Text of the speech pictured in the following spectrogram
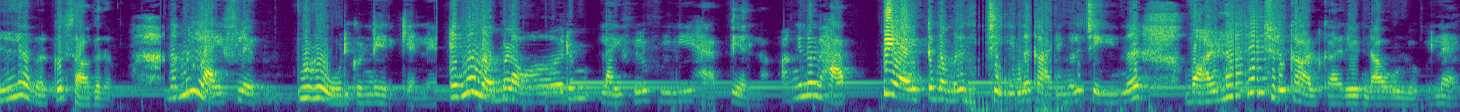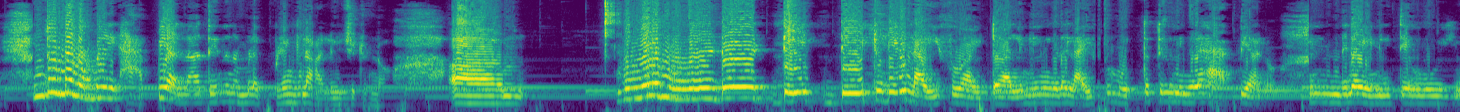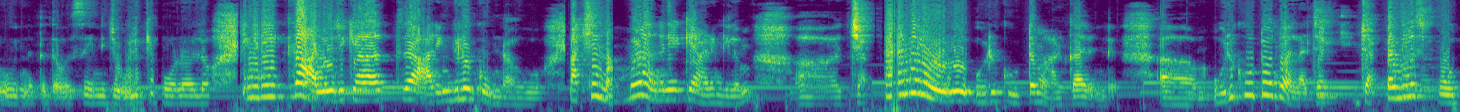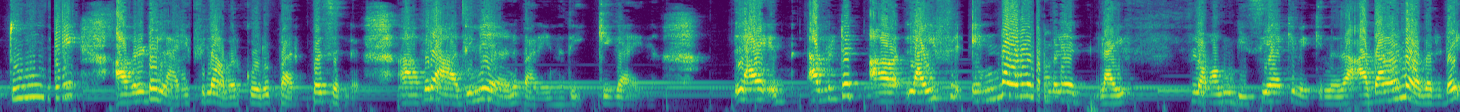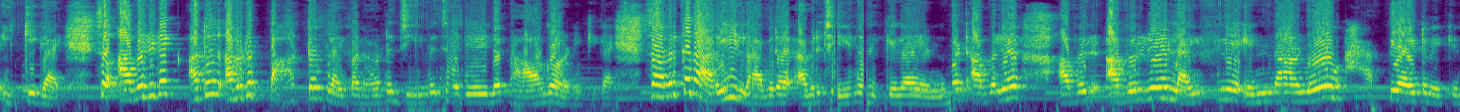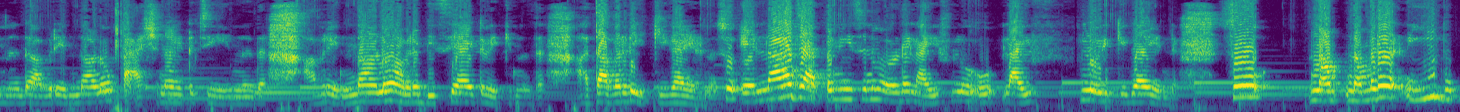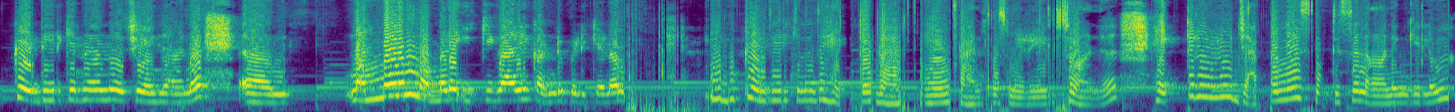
എല്ലാവർക്കും സ്വാഗതം. നമ്മൾ ലൈഫിൽ എപ്പോഴും ഓടിക്കൊണ്ടേയിരിക്കല്ലേ? എന്നാൽ നമ്മൾ ആരും ലൈഫിൽ ഫുള്ളി ഹാപ്പി അല്ല. അങ്ങനെ ഹാപ്പി ആയിട്ട് നമ്മൾ ചെയ്യുന്ന കാര്യങ്ങൾ ചെയ്യുന്ന വളരെ ചുരുക്കം ആൾക്കാരെ ഉണ്ടാവുള്ളൂ അല്ലേ? എന്തുകൊണ്ടാണ് നമ്മൾ ഹാപ്പി അല്ലാത്തതെന്ന് നമ്മൾ എപ്പോഴെങ്കിലും ആലോചിച്ചിട്ടുണ്ടോ? നിങ്ങൾ നിങ്ങളുടെ ഡേ ഡേ ടു ഡേ ലൈഫുമായിട്ട് അല്ലെങ്കിൽ നിങ്ങളുടെ ലൈഫ് മൊത്തത്തിൽ നിങ്ങൾ ഹാപ്പിയാണോ എന്തിനാ എണീറ്റ് ഓയ്യോ ഇന്നത്തെ ദിവസം ഇനി ജോലിക്ക് പോകണമല്ലോ ഇങ്ങനെയൊക്കെ ആലോചിക്കാത്ത ആരെങ്കിലും ഒക്കെ ഉണ്ടാവുമോ? പക്ഷെ നമ്മൾ അങ്ങനെയൊക്കെ ആണെങ്കിലും ജപ്പാനിൽ ഒരു ഒരു കൂട്ടം ആൾക്കാരുണ്ട്. ഒരു കൂട്ടമൊന്നുമല്ല ജ- ജപ്പാനീസ് പൊതുവെ അവരുടെ ലൈഫിന് അവർക്കൊരു പർപ്പസ് ഉണ്ട്. അവർ അതിനെയാണ് പറയുന്നത് ഇക്കിക എന്ന്. അവരുടെ ലൈഫിൽ എന്താണ് നമ്മളെ ലൈഫ് ലോങ് ബിസിയാക്കി വെക്കുന്നത്. അതാണ് അവരുടെ ഇക്കിഗായ് സോ അവരുടെ അത് അവരുടെ പാർട്ട് ഓഫ് ലൈഫാണ് അവരുടെ ജീവചര്യയുടെ ഭാഗമാണ് ഇക്കിഗായ് സോ അവർക്കത് അറിയില്ല അവർ അവർ ചെയ്യുന്നത് ഇക്കിഗായ് എന്ന്. ബട്ട് അവർ അവർ അവരുടെ ലൈഫിൽ എന്താണോ ഹാപ്പി ആയിട്ട് വെക്കുന്നത് അവരെന്താണോ പാഷനായിട്ട് ചെയ്യുന്നത് അവരെന്താണോ അവരെ ബിസി ആയിട്ട് വെക്കുന്നത് അത് അവരുടെ ഇക്കിഗായാണ് സോ എല്ലാ ജാപ്പനീസിനും അവരുടെ ലൈഫിൽ ലൈഫിൽ ഒരു ഇക്കിഗായി ഉണ്ട് സോ നമ്മുടെ ഈ ബുക്ക് എഴുതിയിരിക്കുന്നതെന്ന് വെച്ച് കഴിഞ്ഞാൽ നമ്മളും നമ്മുടെ ഇക്കിഗായി കണ്ടുപിടിക്കണം. ഈ ബുക്ക് എഴുതിയിരിക്കുന്നത് ഹെക്ടർ ഗാർസിയും ഫ്രാൻസിസ് മെറേൽസും ആണ്. ഹെക്ടർ ഒരു ജാപ്പനീസ് സിറ്റിസൺ ആണെങ്കിലും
